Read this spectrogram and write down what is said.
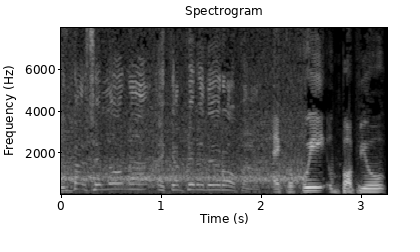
Il Barcellona è campione d'Europa. Ecco, qui un po' più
